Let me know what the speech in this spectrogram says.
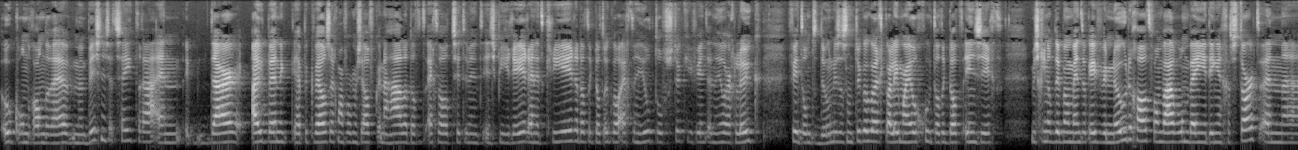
ook onder andere hè, mijn business, et cetera. En daaruit ben ik, heb ik wel zeg maar voor mezelf kunnen halen dat het echt wel het zitten in het inspireren en het creëren. Dat ik dat ook wel echt een heel tof stukje vind en heel erg leuk vind om te doen. Dus dat is natuurlijk ook eigenlijk alleen maar heel goed dat ik dat inzicht misschien op dit moment ook even weer nodig had. Van waarom ben je dingen gestart? En uh,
